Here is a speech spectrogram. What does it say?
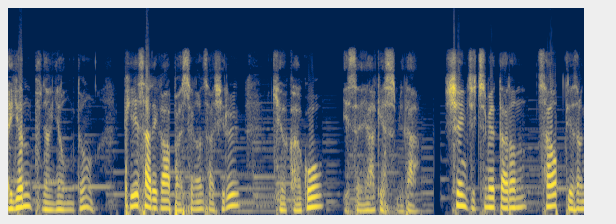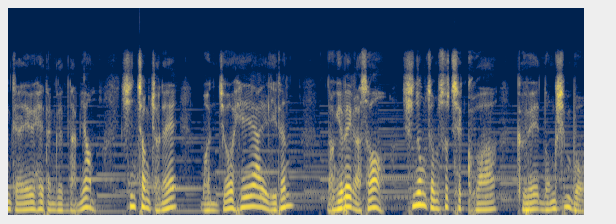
애견 분양형 등 피해 사례가 발생한 사실을 기억하고 있어야 하겠습니다. 시행 지침에 따른 사업 대상자에 해당된다면 신청 전에 먼저 해야 할 일은 농협에 가서 신용점수 체크와 그 외 농심부,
